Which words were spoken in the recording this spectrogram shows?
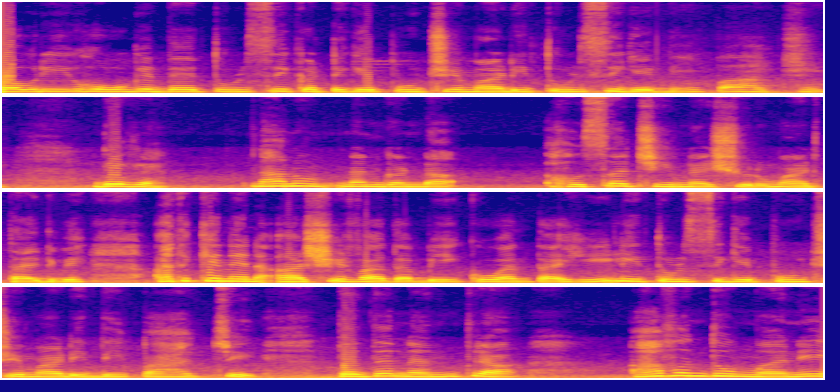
ಗೌರಿ ಹೋಗಿದ್ದೆ, ತುಳಸಿ ಕಟ್ಟೆಗೆ ಪೂಜೆ ಮಾಡಿ, ತುಳಸಿಗೆ ದೀಪ ಹಚ್ಚಿ. ದೇವ್ರೆ, ನಾನು ನನ್ನ ಗಂಡ ಹೊಸ ಜೀವನ ಶುರು ಮಾಡ್ತಾ ಇದ್ದೀವಿ ಅದಕ್ಕೆ ನನ್ನ ಆಶೀರ್ವಾದ ಬೇಕು ಅಂತ ಹೇಳಿ ತುಳಸಿಗೆ ಪೂಜೆ ಮಾಡಿ ದೀಪ ಹಚ್ಚಿ. ತದನಂತರ ಆ ಒಂದು ಮನೆ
